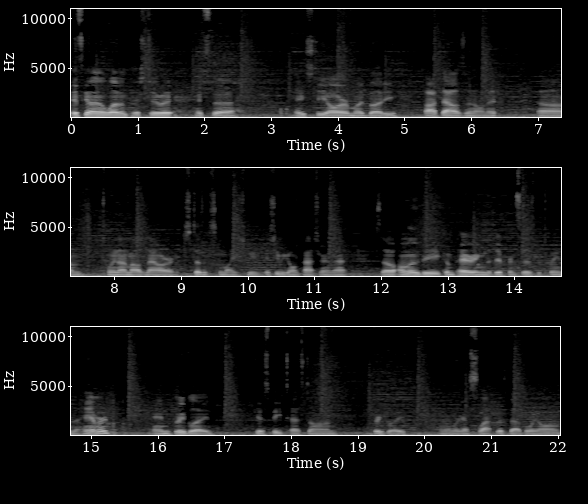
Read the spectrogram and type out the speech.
it's got an 11 pitch to it. It's the HDR Mud Buddy 5000 on it. Um, 29 miles an hour. It just doesn't seem like it should, be, it should be going faster than that. So I'm to be comparing the differences between the hammer and the three blade. Get a speed test on three blade and then we're to slap this bad boy on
